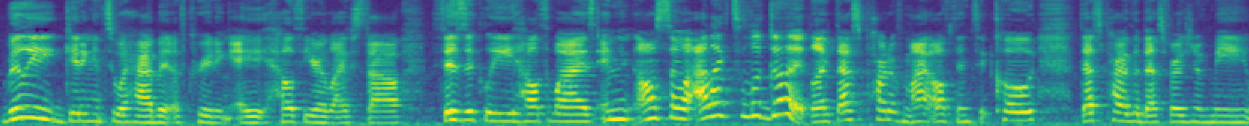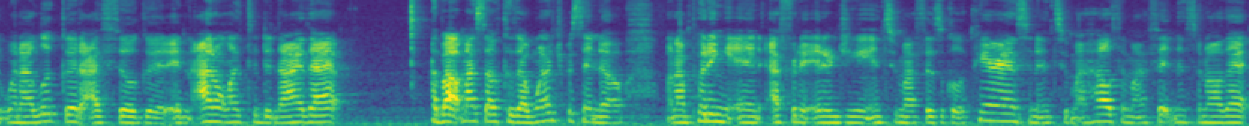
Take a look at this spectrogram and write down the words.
really getting into a habit of creating a healthier lifestyle physically health wise and also i like to look good. Like that's part of my authentic code. That's part of the best version of me. When i look good i feel good. And i don't like to deny that about myself because I 100% know when I'm putting in effort and energy into my physical appearance and into my health and my fitness and all that,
